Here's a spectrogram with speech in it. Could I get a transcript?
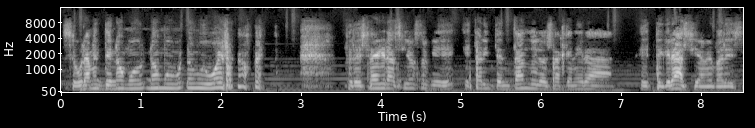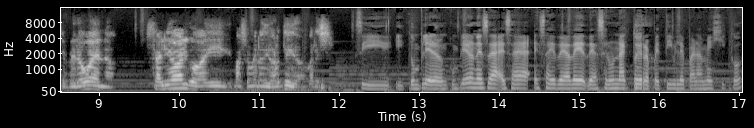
seguramente no muy, no muy, no muy buenos, pero ya es gracioso que estar intentándolo ya genera este, gracia, me parece. Pero bueno, salió algo ahí más o menos divertido, me parece. Sí, y cumplieron, cumplieron esa, esa, esa idea de, hacer un acto irrepetible para México.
